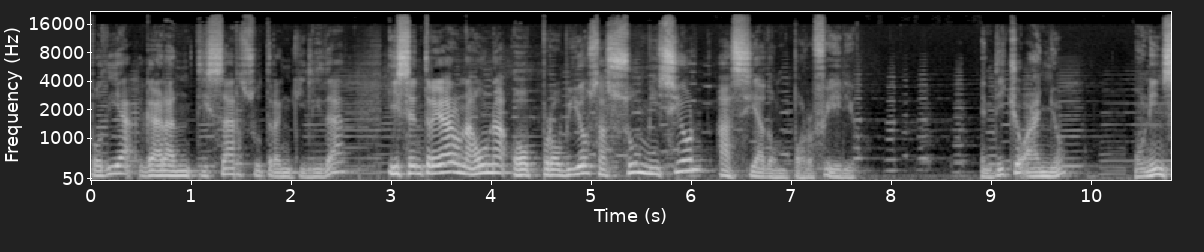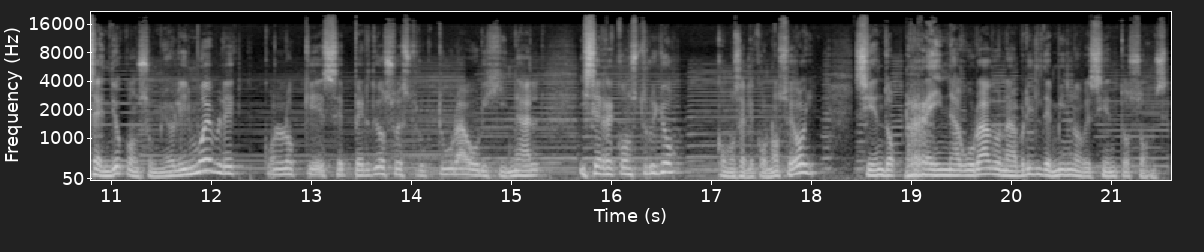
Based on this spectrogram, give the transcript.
podía garantizar su tranquilidad y se entregaron a una oprobiosa sumisión hacia don Porfirio. En dicho año, un incendio consumió el inmueble, con lo que se perdió su estructura original y se reconstruyó como se le conoce hoy, siendo reinaugurado en abril de 1911.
